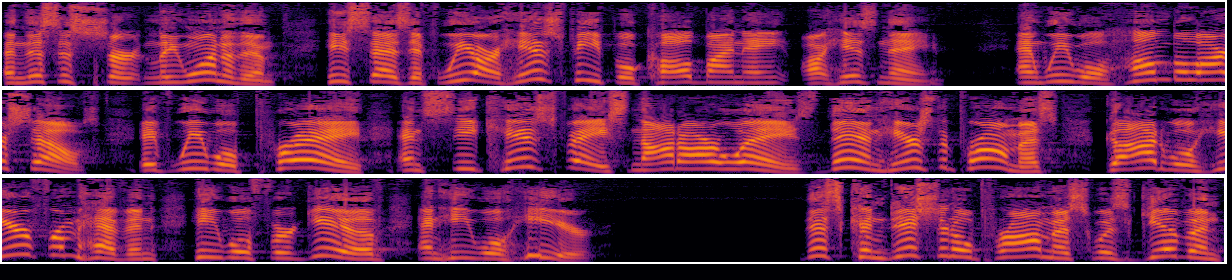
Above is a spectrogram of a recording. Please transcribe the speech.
And this is certainly one of them. He says, if we are His people called by name, or His name, and we will humble ourselves, if we will pray and seek His face, not our ways, then here's the promise God will hear from heaven, He will forgive, and He will hear. This conditional promise was given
